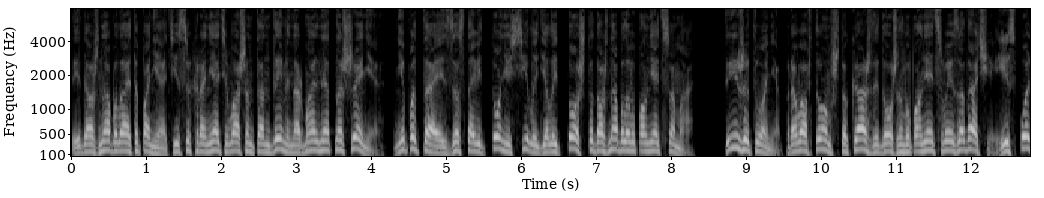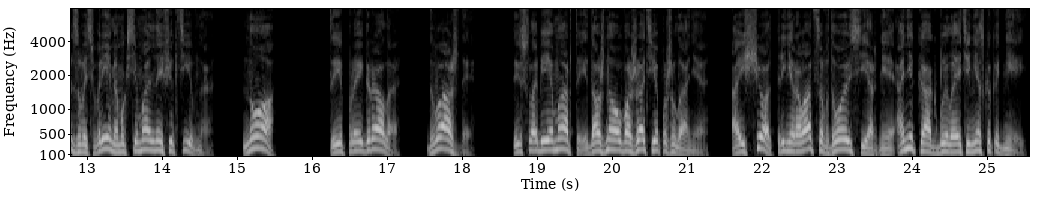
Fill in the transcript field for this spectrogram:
Ты должна была это понять и сохранять в вашем тандеме нормальные отношения, не пытаясь заставить Тоню силой делать то, что должна была выполнять сама. Ты же, Тоня, права в том, что каждый должен выполнять свои задачи и использовать время максимально эффективно. Но ты проиграла. Дважды. Ты слабее Марты и должна уважать ее пожелания. А еще тренироваться вдвое усерднее, а не как было эти несколько дней.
